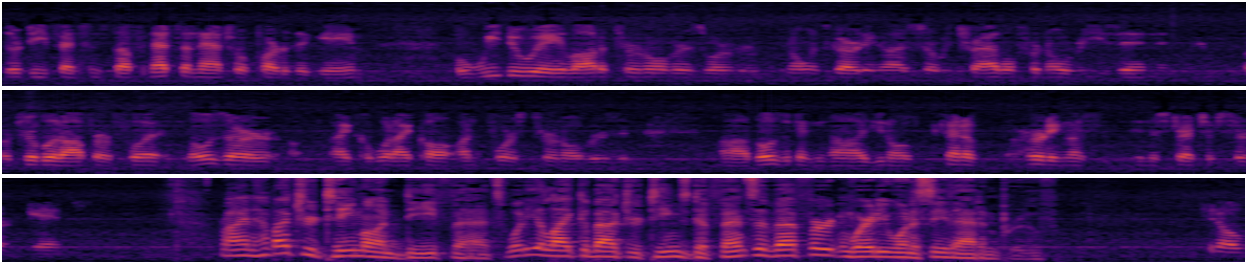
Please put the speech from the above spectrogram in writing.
their defense and stuff, and that's a natural part of the game. But we do a lot of turnovers where no one's guarding us, or we travel for no reason, and, or dribble it off our foot. Those are like what I call unforced turnovers, and uh, those have been, uh, you know, kind of hurting us in the stretch of certain games. Ryan, how about your team on defense? What do you like about your team's defensive effort, and where do you want to see that improve? You know,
